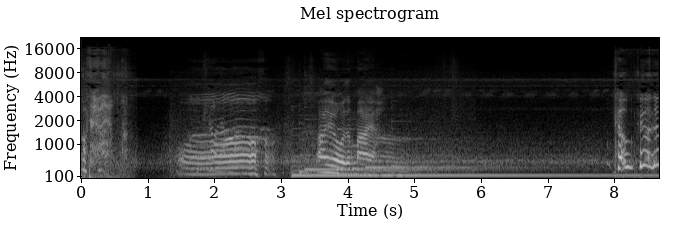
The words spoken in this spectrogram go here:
我漂亮吗？哦，哎呦我的妈呀！漂不漂亮？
